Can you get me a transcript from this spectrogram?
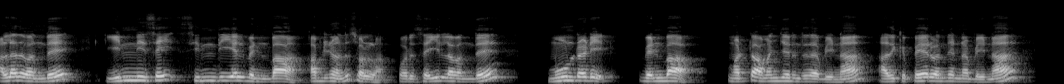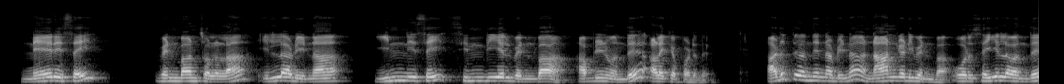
அல்லது வந்து இன்னிசை சிந்தியல் வெண்பா அப்படின்னு வந்து சொல்லலாம். ஒரு செயலில் வந்து மூன்றடி வெண்பா மட்டும் அமைஞ்சிருந்தது அப்படின்னா அதுக்கு பேர் வந்து என்ன அப்படின்னா நேரிசை வெண்பான்னு சொல்லலாம். இல்லை அப்படின்னா இன்னிசை சிந்தியல் வெண்பா அப்படின்னு வந்து அழைக்கப்படுது. அடுத்து வந்து என்ன அப்படின்னா நான்கடி வெண்பா. ஒரு செயலில் வந்து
